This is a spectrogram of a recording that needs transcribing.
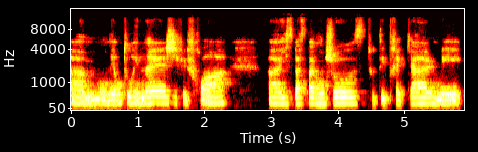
Euh, on est entouré de neige, il fait froid, euh, il se passe pas grand-chose, tout est très calme et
